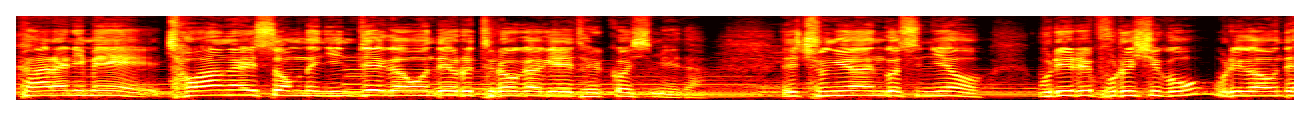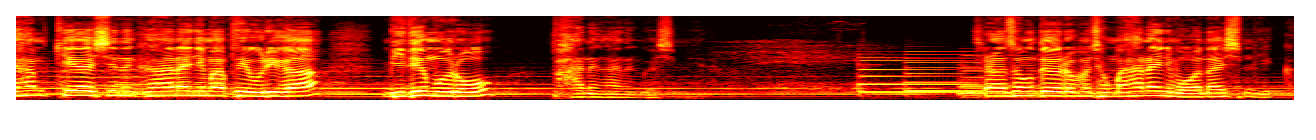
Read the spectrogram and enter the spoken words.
그 하나님의 저항할 수 없는 인재 가운데로 들어가게 될 것입니다. 중요한 것은요, 우리를 부르시고 우리 가운데 함께 하시는 그 하나님 앞에 우리가 믿음으로 반응하는 것입니다. 사랑하는 성도 여러분, 정말 하나님 원하십니까?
